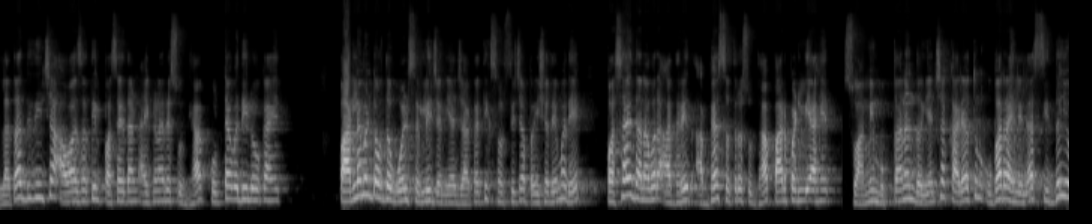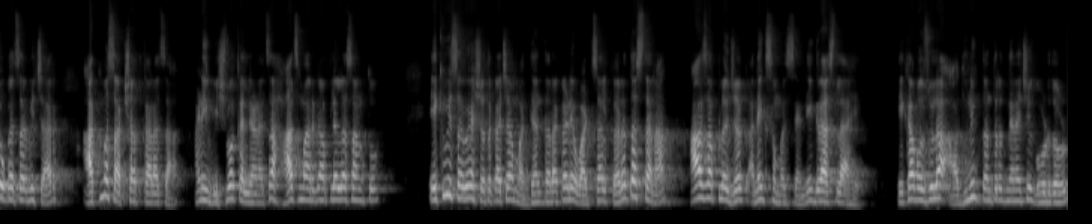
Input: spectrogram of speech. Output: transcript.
लता दिदींच्या आवाजातील पसायदान ऐकणारे सुद्धा कोट्यावधी लोक आहेत. Parliament of the world religion या जागतिक संस्थेच्या परिषदेमध्ये पसायदानावर आधारित अभ्यास सत्र सुद्धा पार पडली आहेत. स्वामी मुक्तानंद यांच्या कार्यातून उभा राहिलेला सिद्ध योगाचा विचार आत्मसाक्षात्काराचा आणि विश्वकल्याणाचा हाच मार्ग आपल्याला सांगतो. एकविसाव्या शतकाच्या मध्यंतराकडे वाटचाल करत असताना आज आपलं जग अनेक समस्यांनी ग्रासलं आहे. एका बाजूला आधुनिक तंत्रज्ञानाची घोडदौड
